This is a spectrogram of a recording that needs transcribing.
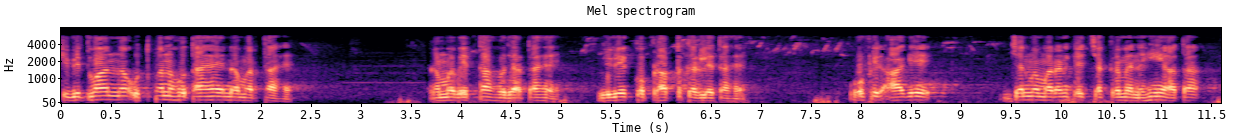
कि विद्वान न उत्पन्न होता है, न मरता है। ब्रह्मवेत्ता हो जाता है, विवेक को प्राप्त कर लेता है। वो फिर आगे जन्म मरण के चक्र में नहीं आता,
